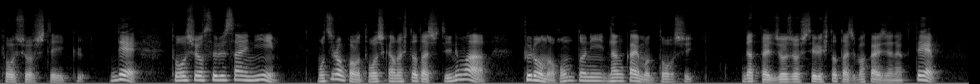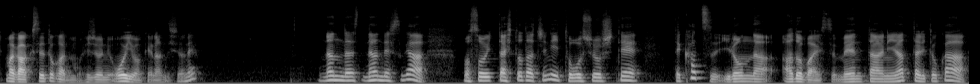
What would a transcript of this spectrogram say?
投資をしていく。で投資をする際にもちろんこの投資家の人たちっていうのはプロの本当に何回も投資だったり上場してる人たちばかりじゃなくて、まあ、学生とかでも非常に多いわけなんですよね。なんでなんですが、まあ、そういった人たちに投資をしてでかついろんなアドバイスメンターになったりとか、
